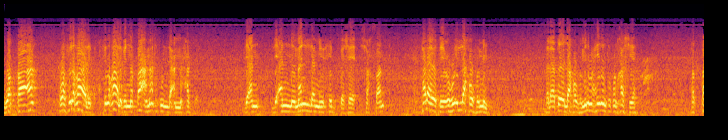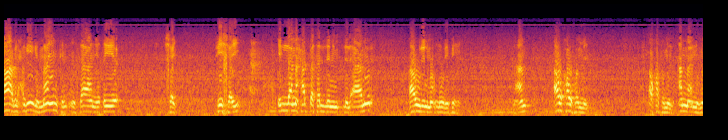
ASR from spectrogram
والطاعة هو في الغالب في الغالب إن الطاعة ما تكون إلا عن محبة. لأن لأن من لم يحب شيء شخصا فلا يطيعه إلا خوفا منه. فلا يطيع إلا خوفا منه وحينئذ تكون خشية. فالطاعة في الحقيقة ما يمكن إنسان يطيع شيء في شيء إلا محبة للآمر أو للمأمور به. نعم؟ أو خوفا منه. أو خوفا منه. أما أنه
